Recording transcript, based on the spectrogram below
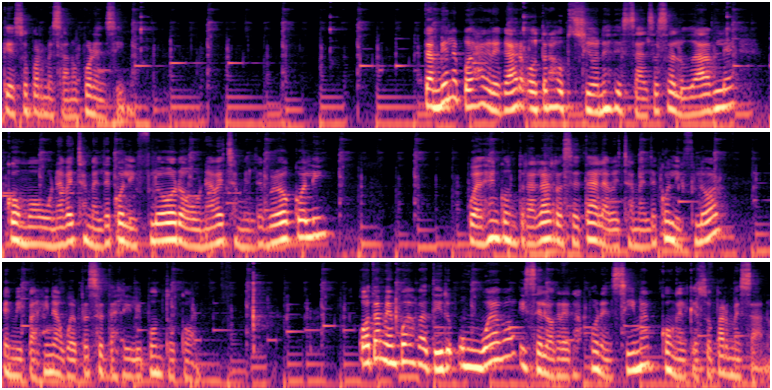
queso parmesano por encima. También le puedes agregar otras opciones de salsa saludable como una bechamel de coliflor o una bechamel de brócoli. Puedes encontrar la receta de la bechamel de coliflor en mi página web recetaslili.com. O también puedes batir un huevo y se lo agregas por encima con el queso parmesano.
